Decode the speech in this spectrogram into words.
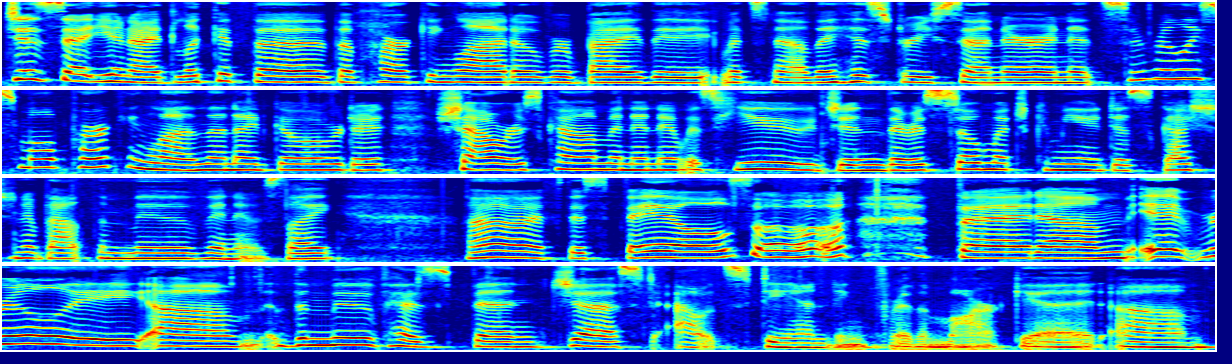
just that you know I'd look at the the parking lot over by the what's now the History Center and it's a really small parking lot and then I'd go over to Showers Common and it was huge and there was so much community discussion about the move and it was like oh, if this fails. Oh. But um, it really, um, the move has been just outstanding for the market. Um,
